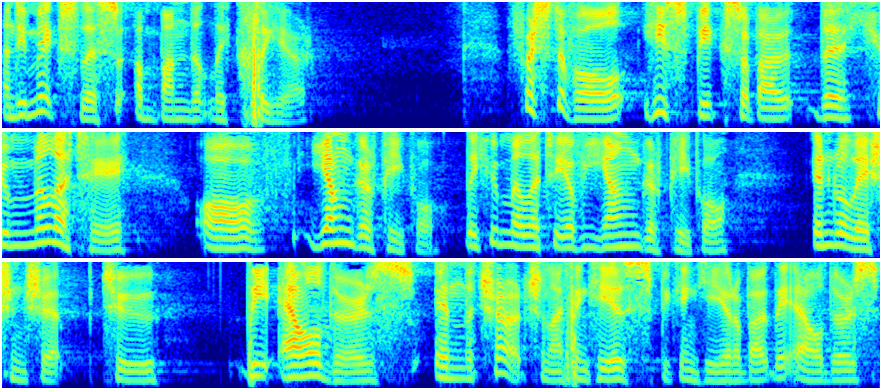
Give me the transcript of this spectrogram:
And he makes this abundantly clear. First of all, he speaks about the humility of younger people, the humility of younger people in relationship to the elders in the church. And I think he is speaking here about the elders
